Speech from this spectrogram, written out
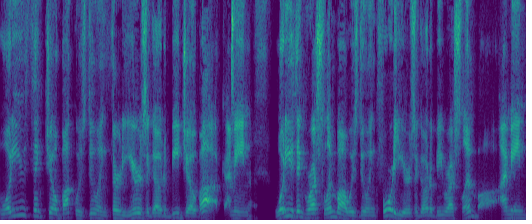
what do you think Joe Buck was doing 30 years ago to be Joe Buck? I mean, what do you think Rush Limbaugh was doing 40 years ago to be Rush Limbaugh? I mean,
